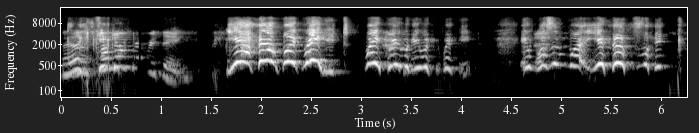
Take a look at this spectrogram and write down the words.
like skipped over everything. Yeah, I'm like, wait, wait, wait, wait, wait, wait. It wasn't what you know, it's like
